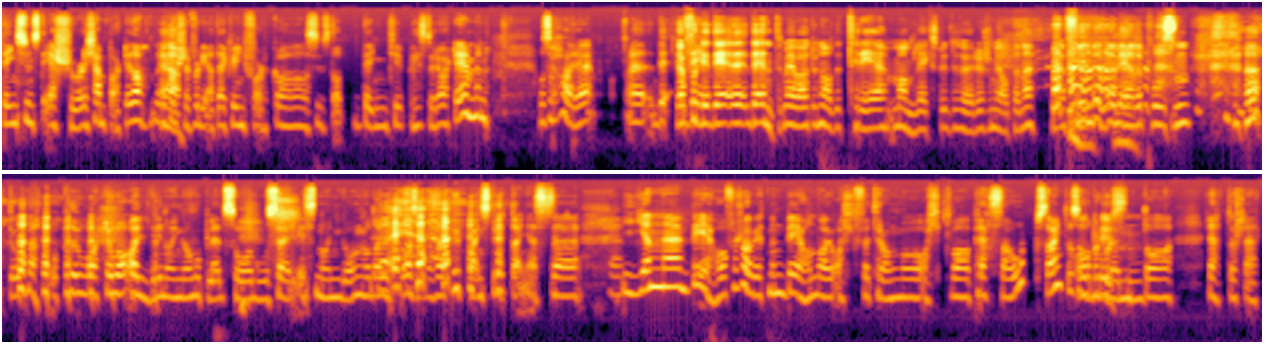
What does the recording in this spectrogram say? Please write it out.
Den syns jeg sjøl er kjempeartig, da. Det er Ja. kanskje fordi at jeg er kvinnfolk og syns at den type historie er artig. Men og så har jeg eh, det, Ja, fordi det- det, det endte med at hun hadde tre mannlige ekspeditører som hjalp henne med å finne den ene posen. Nettopp, nettopp. Hun var, det var aldri noen gang opplevd så god service noen gang. Og da gikk hun altså med seg puppene struttende eh, i en eh, BH for så vidt, men BH-en var jo altfor trang og alt var pressa opp, sant. Og så Og hadde hun glemt å rett og slett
